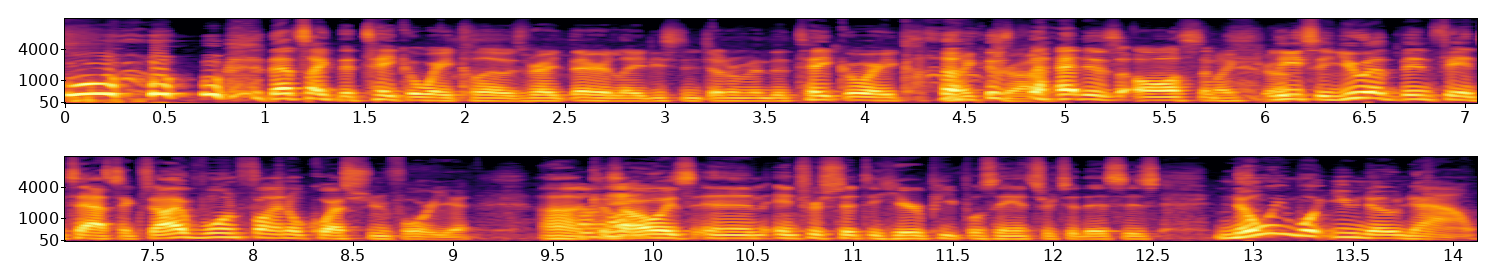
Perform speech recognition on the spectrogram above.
That's like the takeaway close right there, ladies and gentlemen. The takeaway close. That is awesome. Lisa, you have been fantastic. So I have one final question for you uh, because Okay. I always am interested to hear people's answer to this is knowing what you know now,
